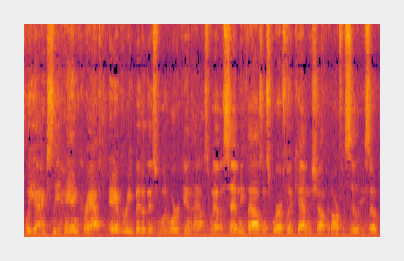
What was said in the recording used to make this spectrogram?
we actually handcraft every bit of this woodwork in-house. We have a 70,000 square foot cabinet shop at our facility. So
